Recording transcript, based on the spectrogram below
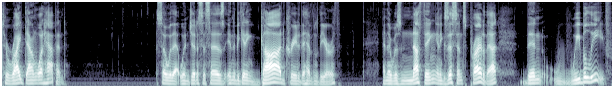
to write down what happened. so that when Genesis says, in the beginning, God created the heavens and the earth, and there was nothing in existence prior to that, then we believe.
